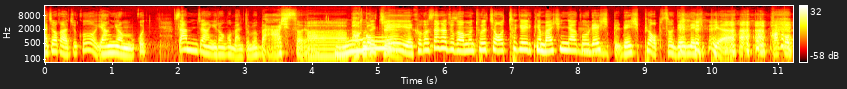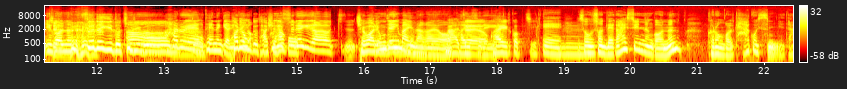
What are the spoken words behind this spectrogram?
다져가지고 양념 꽃 쌈장 이런 거 만들면 맛있어요. 아, 오. 도대체 밥껍질. 예, 그거 싸가지고 가면 도대체 어떻게 이렇게 맛있냐고 레시피 레시피 없어 내 레시피야. 이거는 쓰레기도 줄이고 어, 하루에 또 되는 게 아니고 활용도 다시 그게 하고 쓰레기가 재활용도. 굉장히 많이 음. 나가요. 과일 맞아요. 쓰레기. 과일 껍질. 예, 그래서 우선 내가 할 수 있는 거는 그런 걸 다 하고 있습니다.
